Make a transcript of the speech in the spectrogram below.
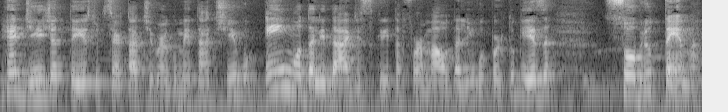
redija texto dissertativo argumentativo em modalidade escrita formal da língua portuguesa sobre o tema.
